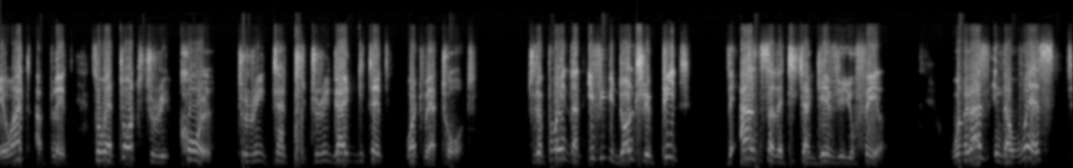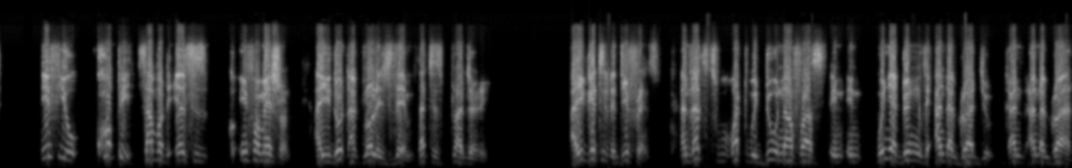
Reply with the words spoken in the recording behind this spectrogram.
A what? A plate. So we're taught to recall, to, re, to regurgitate what we are taught. To the point that if you don't repeat the answer the teacher gave you, you fail. Whereas in the West, if you copy somebody else's information and you don't acknowledge them, that is plagiarism. Are you getting the difference? And that's what we do now for us in, in when you're doing the undergrad, undergrad,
